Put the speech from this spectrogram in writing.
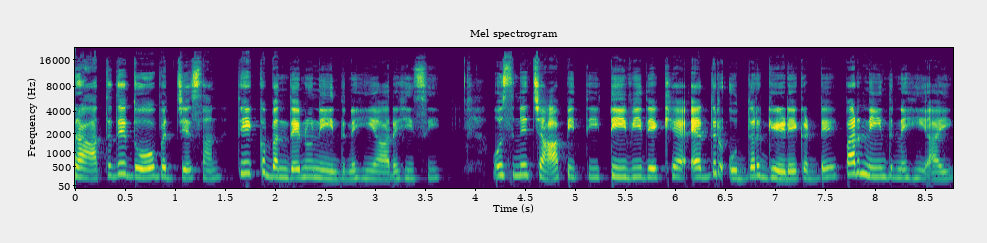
ਰਾਤ ਦੇ 2 ਵਜੇ ਸਨ ਤੇ ਇੱਕ ਬੰਦੇ ਨੂੰ ਨੀਂਦ ਨਹੀਂ ਆ ਰਹੀ ਸੀ। ਉਸਨੇ ਚਾਹ ਪੀਤੀ, ਟੀਵੀ ਦੇਖਿਆ, ਇੱਧਰ ਉੱਧਰ ਗੇੜੇ ਕੱਢੇ, ਪਰ ਨੀਂਦ ਨਹੀਂ ਆਈ।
